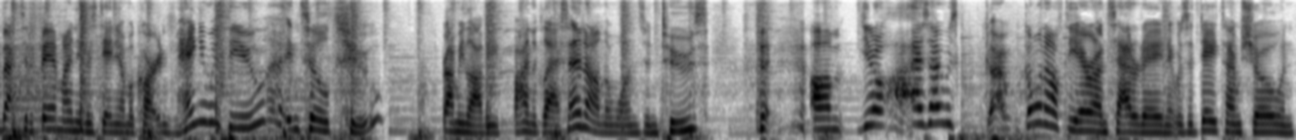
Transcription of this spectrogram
Welcome back to the fan. My name is Danielle McCartan. Hanging with you until 2. Rami Lavi behind the glass and on the ones and twos. um, you know, as I was uh, going off the air on Saturday and it was a daytime show and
